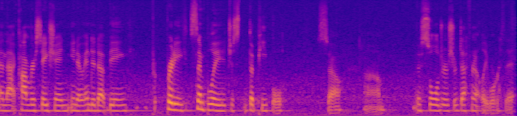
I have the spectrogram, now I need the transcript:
and that conversation you know ended up being pr- pretty simply just the people so um, the soldiers are definitely worth it.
